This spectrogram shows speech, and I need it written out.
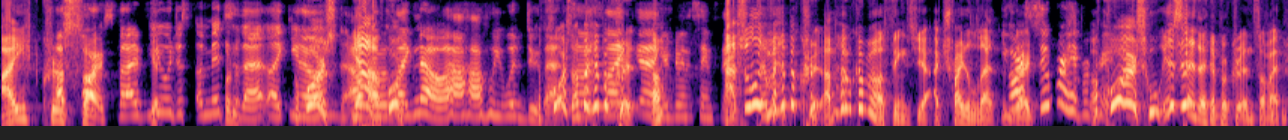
I Of criticize. course, but if Yeah. you would just admit to that, like you Of know, course. I Yeah, of was course. like, no, haha, we would do that. Of course, I'm a it's like, hypocrite. yeah, I'm- you're doing the same thing. Absolutely, I'm a hypocrite. I'm a hypocrite about things. Yeah, I try to let You are right? super hypocrite. Of course, who isn't a hypocrite and stuff like that?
